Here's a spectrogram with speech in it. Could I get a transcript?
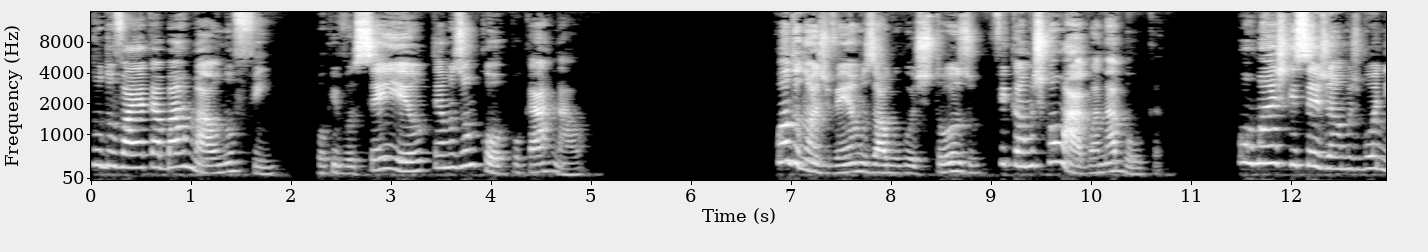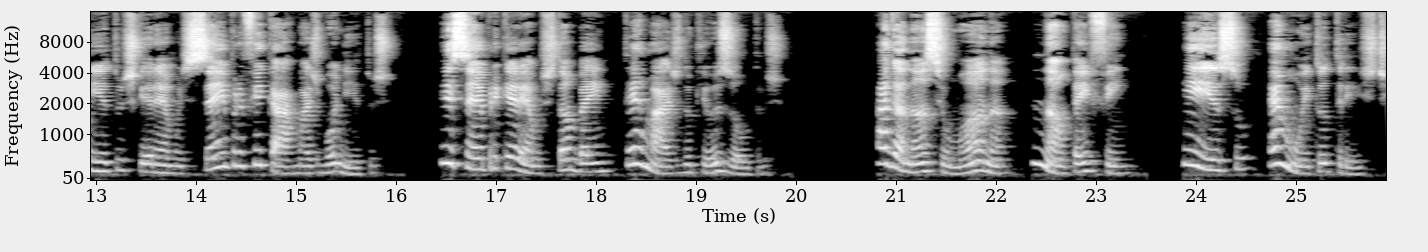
tudo vai acabar mal no fim, porque você e eu temos um corpo carnal. Quando nós vemos algo gostoso, ficamos com água na boca. Por mais que sejamos bonitos, queremos sempre ficar mais bonitos e sempre queremos também ter mais do que os outros. A ganância humana não tem fim, e isso é muito triste.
